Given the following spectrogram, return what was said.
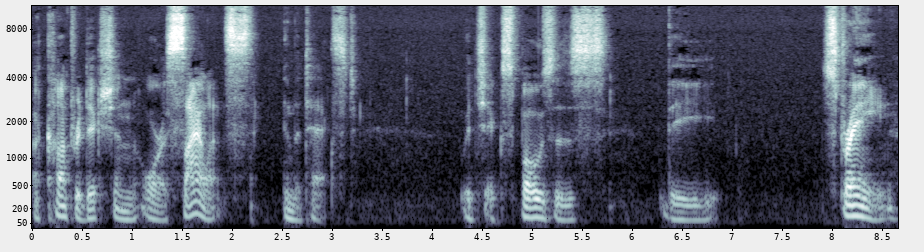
a contradiction or a silence in the text, which exposes the strain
